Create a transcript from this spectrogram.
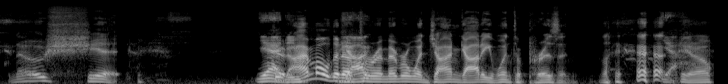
no shit. Yeah, dude, dude, I'm old enough John- to remember when John Gotti went to prison. Yeah. you know.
